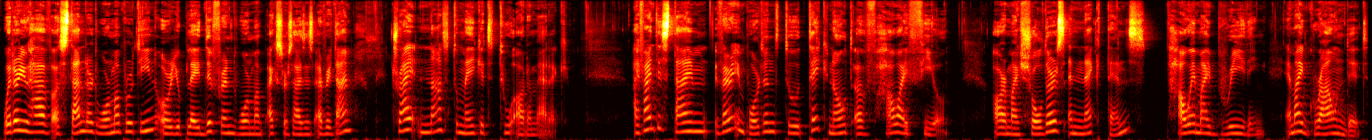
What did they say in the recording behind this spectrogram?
Whether you have a standard warm up routine or you play different warm up exercises every time, try not to make it too automatic. I find this time very important to take note of how I feel. Are my shoulders and neck tense? How am I breathing? Am I grounded?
